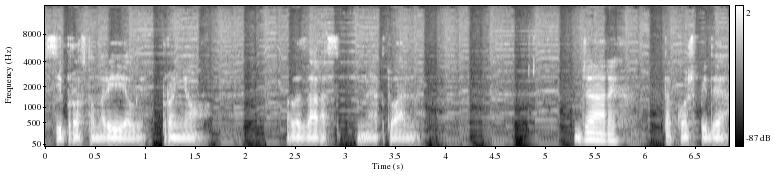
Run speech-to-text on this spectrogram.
Всі просто мріяли про нього. Але зараз не актуально. Джарих також піде,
